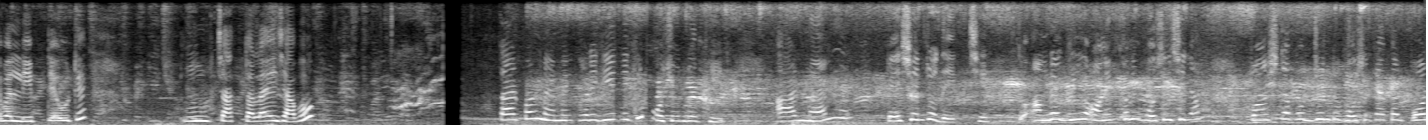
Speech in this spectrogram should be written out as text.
এবার লিফটে উঠে চারতলায় যাব। তারপর ম্যামের ঘরে গিয়ে দেখি প্রচণ্ড ভিড়। আর ম্যাম পেশেন্টও দেখছে। তো আমরা গিয়ে অনেকক্ষণই বসেছিলাম। পাঁচটা পর্যন্ত বসে থাকার পর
